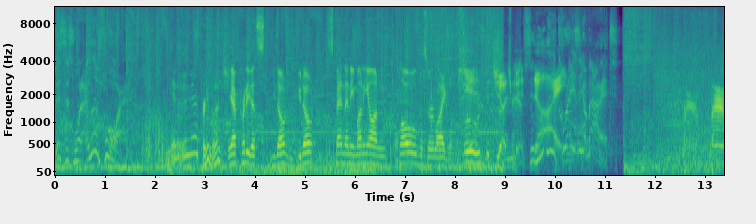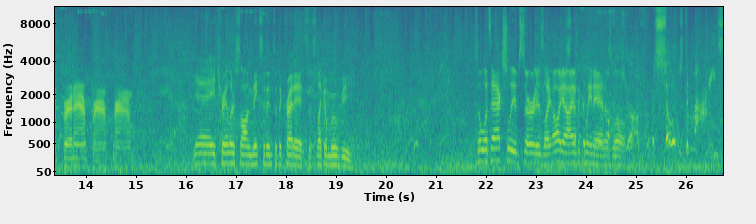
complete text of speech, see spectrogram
This is what I live for. Yeah, yeah, yeah, pretty much. Yeah, pretty. That's you don't you don't spend any money on clothes or like food. The I'm absolutely crazy about it. Yay! Trailer song makes it into the credits. It's like a movie. So what's actually absurd is like, oh yeah, I have the Kalina Ann as well. The soul's demise.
